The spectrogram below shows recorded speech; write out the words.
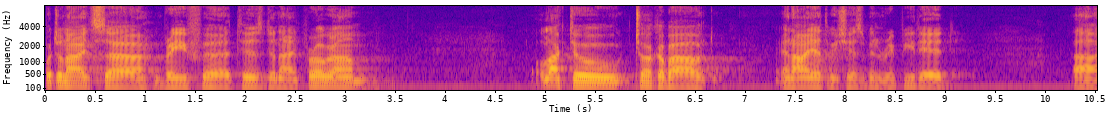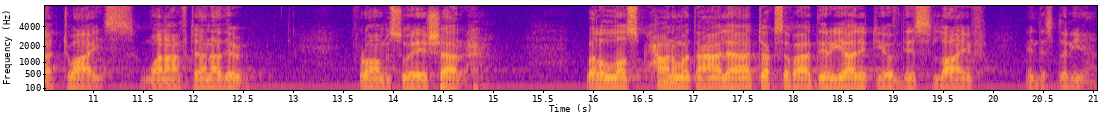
For tonight's uh, brief uh, Thursday night program, I would like to talk about an ayat which has been repeated uh, twice, one after another, from Surah Sharh, where Allah subhanahu wa ta'ala talks about the reality of this life in this dunya.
